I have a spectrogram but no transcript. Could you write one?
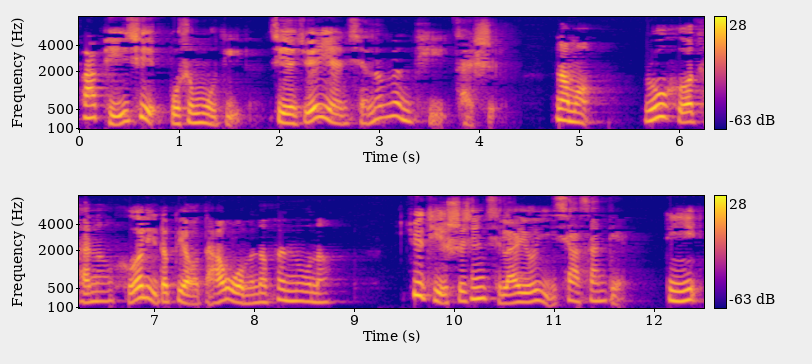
发脾气不是目的，解决眼前的问题才是。那么，如何才能合理的表达我们的愤怒呢？具体实行起来有以下三点：第一，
